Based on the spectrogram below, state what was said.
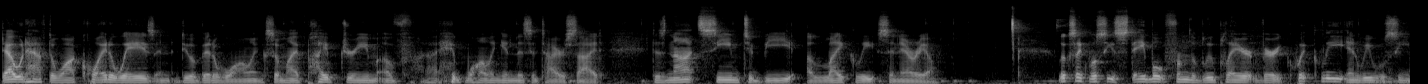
That would have to walk quite a ways and do a bit of walling. So my pipe dream of uh, walling in this entire side does not seem to be a likely scenario. Looks like we'll see a stable from the blue player very quickly, and we will see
